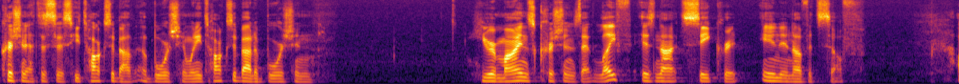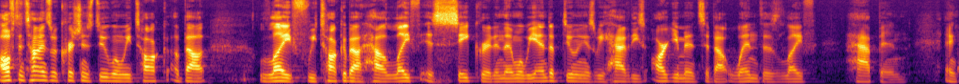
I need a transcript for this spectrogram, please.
Christian ethicist, he talks about abortion. When he talks about abortion, he reminds Christians that life is not sacred in and of itself. Oftentimes, what Christians do when we talk about life, we talk about how life is sacred, and then what we end up doing is we have these arguments about when does life happen. And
